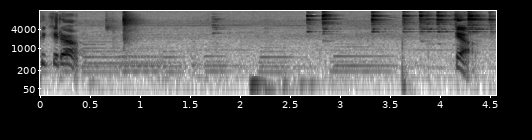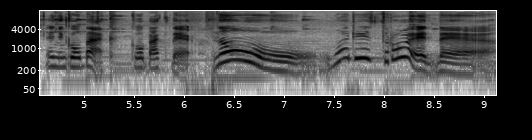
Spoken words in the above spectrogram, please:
Pick it up. Yeah, and then go back. Go back there. No! Why do you throw it there?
